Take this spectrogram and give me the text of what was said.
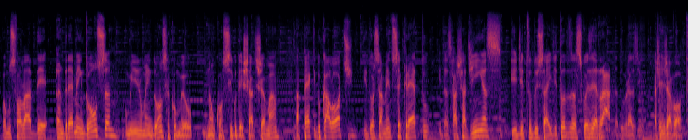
vamos falar de André Mendonça, o menino Mendonça, como eu não consigo deixar de chamar, da PEC do calote e do orçamento secreto e das rachadinhas e de tudo isso aí, de todas as coisas erradas do Brasil. A gente já volta.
